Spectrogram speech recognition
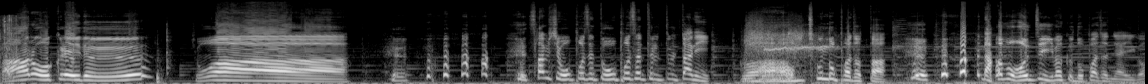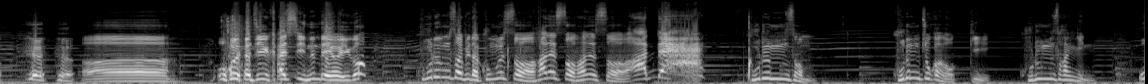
바로 업그레이드. 좋아. 35% 5%를 뚫다니. 와 엄청 높아졌다. 나무 언제 이만큼 높아졌냐 이거? 아, 오야 지금 갈 수 있는데요 이거? 구름섬이다 구물섬. 하늘섬 하늘섬. 안돼 구름섬. 구름 조각 얻기. 구름 상인. 오?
